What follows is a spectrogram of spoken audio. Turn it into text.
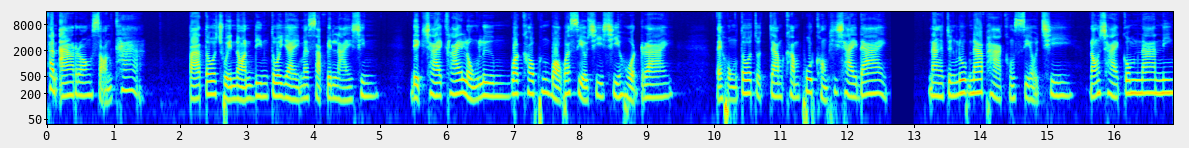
ท่านอารองสอนข้าปาโตช่วยหนอนดินตัวใหญ่มาสับเป็นหลายชิ้น เด็กชายคล้ายหลงลืมว่าเขาเพิ่งบอกว่าเสี่ยวชีชีโหดร้าย แต่หงโตจดจำคำพูดของพี่ชายได้ นางจึงลูบหน้าผากของเสี่ยวชี น้องชายก้มหน้านิ่ง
